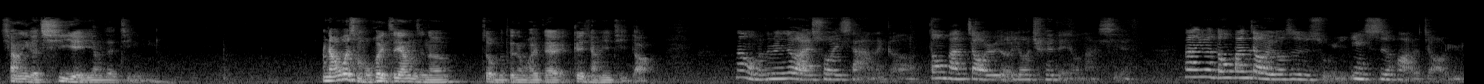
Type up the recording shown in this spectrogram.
像一个企业一样在经营。那为什么会这样子呢？这我们等等会再更详细提到。那我们这边就来说一下那个东方教育的优缺点有哪些。那因为东方教育都是属于应试化的教育嘛。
